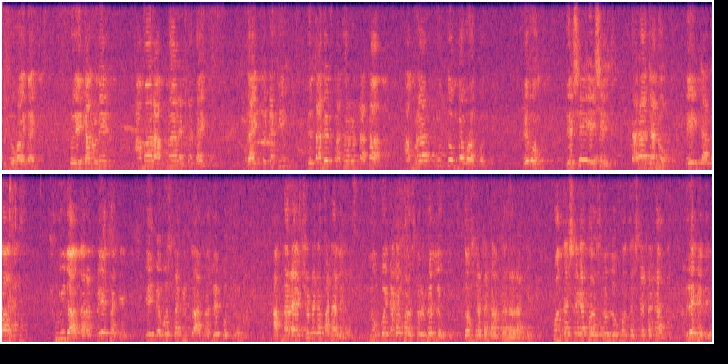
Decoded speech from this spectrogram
কিছু হয় নাই। তো এই কারণে আমার, আপনার একটা দায়িত্ব। দায়িত্বটা কি? যে তাদের সাধারণ টাকা আমরা উত্তম ব্যবহার করব। এবং দেশে এসে তারা যেন এই টাকার সুবিধা তারা পেয়ে থাকে এই ব্যবস্থা কিন্তু আপনাদের করতে হবে। আপনারা একশো টাকা পাঠালে নব্বই টাকা খরচ করে ফেললেও দশটা টাকা আপনারা রাখেন। পঞ্চাশ টাকা খরচ করলেও পঞ্চাশটা টাকা রেখে দেন।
